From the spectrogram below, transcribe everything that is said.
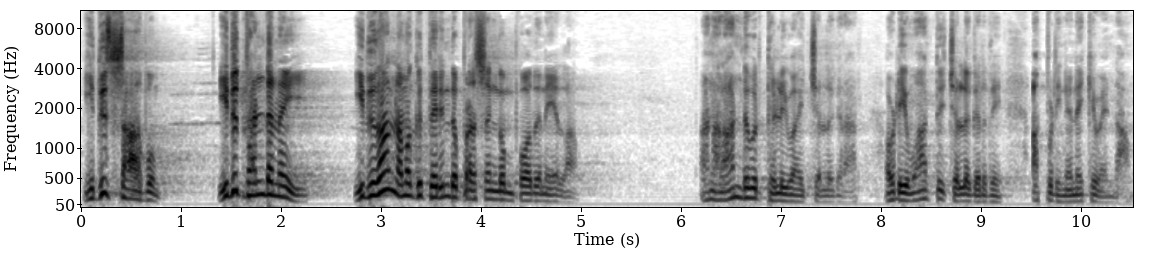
இது சாபம். இது தண்டனை. இதுதான் நமக்கு தெரிந்த பிரசங்கம் போதனை எல்லாம் ஆனால் ஆண்டவர் தெளிவாய் சொல்லுகிறார். அவருடைய வார்த்தை சொல்லுகிறதே அப்படி நினைக்க வேண்டாம்.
